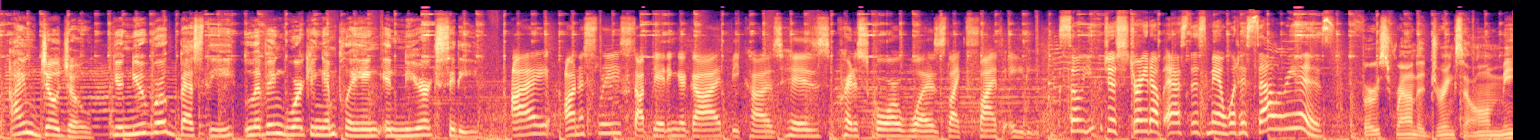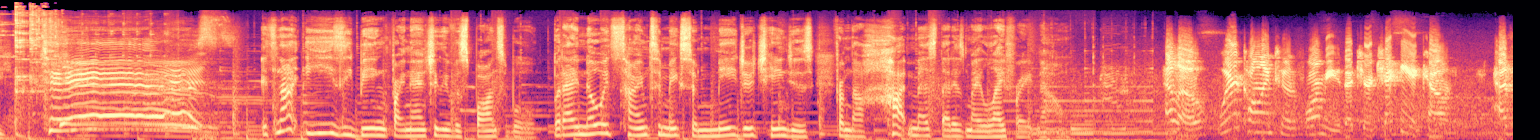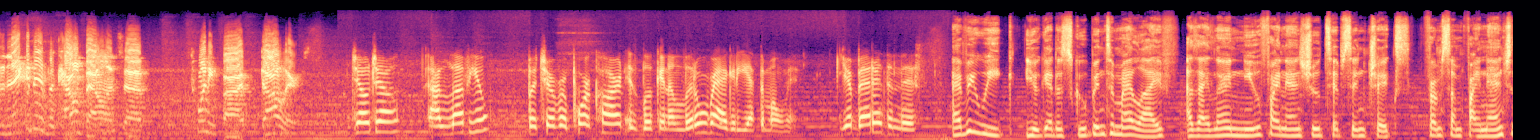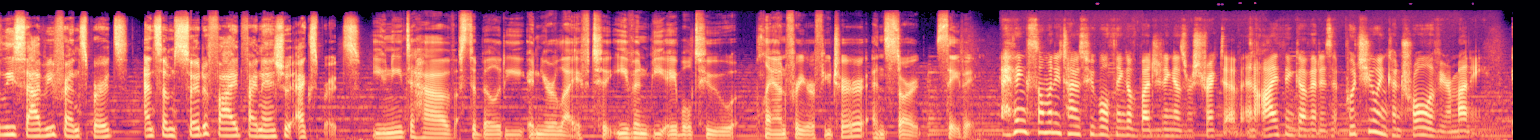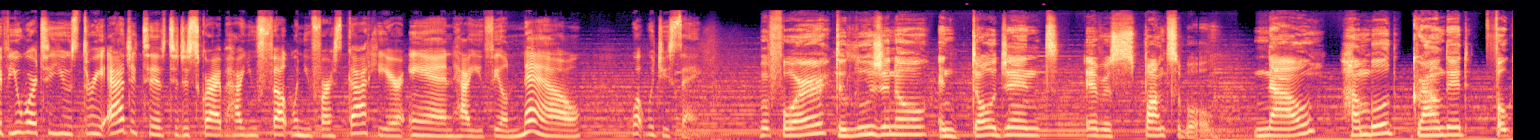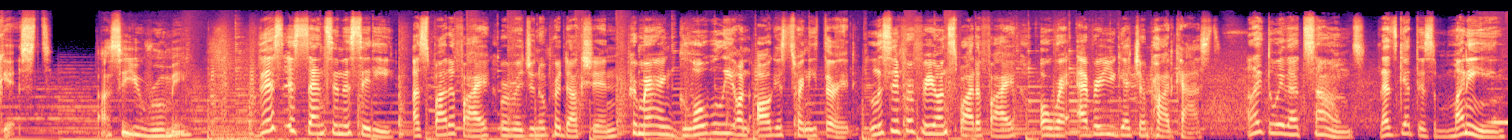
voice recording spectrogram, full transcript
I'm JoJo, your new broke bestie, living, working, and playing in New York City. I honestly stopped dating a guy because his credit score was like 580. So you could just straight up ask this man what his salary is. First round of drinks are on me. Cheers! It's not easy being financially responsible, but I know it's time to make some major changes from the hot mess that is my life right now. Hello, we're calling to inform you that your checking account has a negative account balance of $25. Jojo, I love you, but your report card is looking a little raggedy at the moment. You're better than this. Every week, you'll get a scoop into my life as I learn new financial tips and tricks from some financially savvy friendspurts and some certified financial experts. You need to have stability in your life to even be able to plan for your future and start saving. I think so many times people think of budgeting as restrictive, and I think of it as it puts you in control of your money. If you were to use three adjectives to describe how you felt when you first got here and how you feel now, what would you say? Before, delusional, indulgent, irresponsible. Now, humbled, grounded, focused. I see you, Rumi. This is Cents & The City, a Spotify original production premiering globally on August 23rd. Listen for free on Spotify or wherever you get your podcast. I like the way that sounds. Let's get this money.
